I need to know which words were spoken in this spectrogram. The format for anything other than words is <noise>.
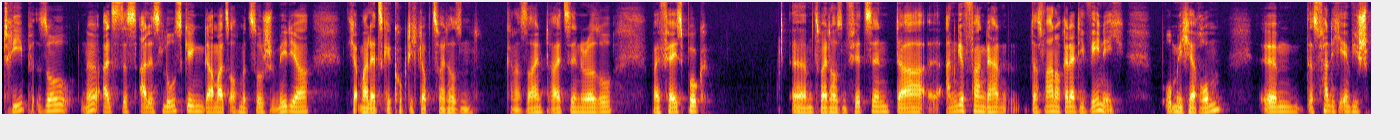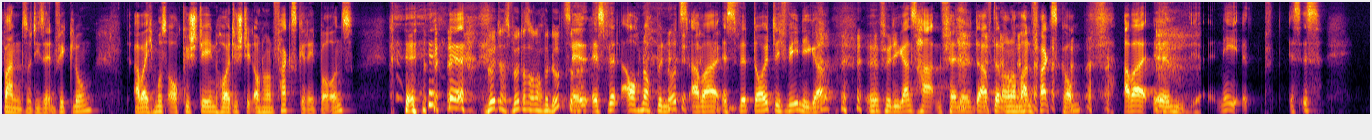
Trieb so, ne, als das alles losging, damals auch mit Social Media. Ich habe mal letzt geguckt, ich glaube 2000, kann das sein, 13 oder so, bei Facebook. Ähm, 2014 da äh, angefangen, da, das war noch relativ wenig um mich herum. Ähm, das fand ich irgendwie spannend, so diese Entwicklung. Aber ich muss auch gestehen, heute steht auch noch ein Faxgerät bei uns. <laughs> wird, das, wird das auch noch benutzt? Oder? Es wird auch noch benutzt, <laughs> aber es wird deutlich weniger. Äh, für die ganz harten Fälle darf dann auch noch mal ein Fax kommen. Aber ähm, nee, es ist,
